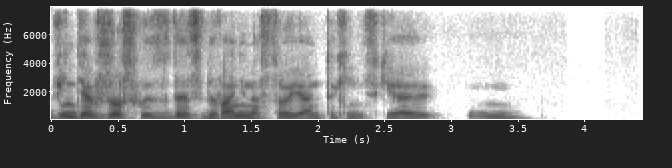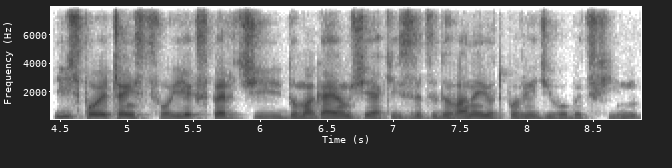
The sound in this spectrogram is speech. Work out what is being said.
w Indiach wzrosły zdecydowanie nastroje antychińskie i społeczeństwo, i eksperci domagają się jakiejś zdecydowanej odpowiedzi wobec Chin.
